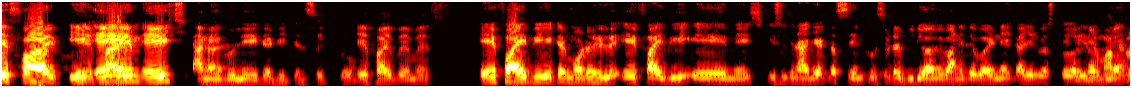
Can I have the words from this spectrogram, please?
A five E A5 M H আমি হ্যাঁ। বলি এটা ডিটেলস একটু। A five M S A five E এটার মডেল হলো A five E M H কিছুদিন আগে একটা সেল করছে ওটার ভিডিও আমি বানাতে পারিনি কাজের ব্যস্ততার কারণে। মাত্র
